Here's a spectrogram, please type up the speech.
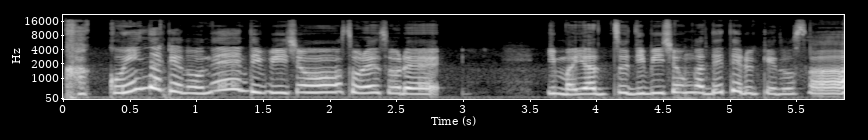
かっこいいんだけどね、ディビジョン、それぞれ。今8つディビジョンが出てるけどさ、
